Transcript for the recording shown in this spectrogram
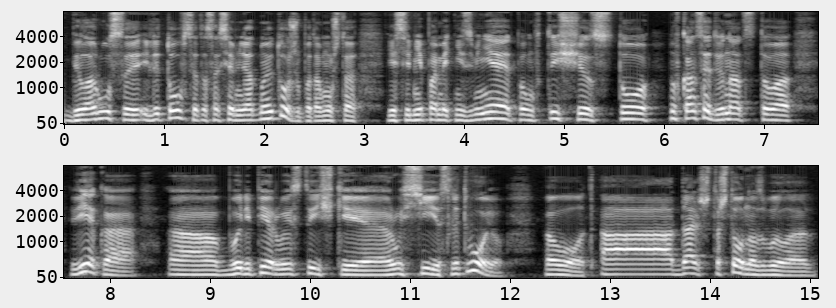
белорусы и литовцы это совсем не одно и то же, потому что, если мне память не изменяет, по-моему, в 1100, ну, в конце XII века а, были первые стычки Руси с Литвою. Вот. А дальше-то что у нас было?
